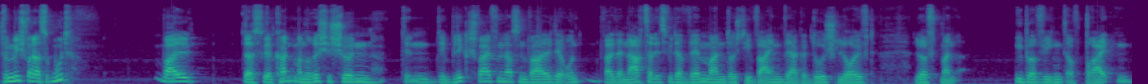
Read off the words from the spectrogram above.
Für mich war das gut, weil das da kann man richtig schön den, den Blick schweifen lassen, weil der, weil der Nachteil ist wieder, wenn man durch die Weinberge durchläuft, läuft man überwiegend auf breiten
